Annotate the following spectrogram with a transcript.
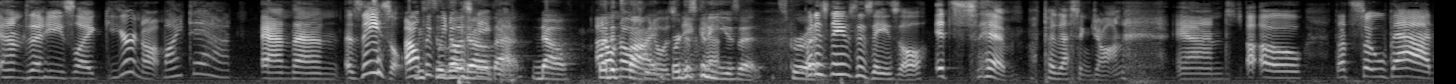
and then he's like, you're not my dad. And then Azazel. I don't we think we know don't his know name that. yet. No, I But don't it's know if we fine. know his We're name just gonna yet. use it. Screw But it. But his name's Azazel. It's him possessing John. And uh oh, that's so bad.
